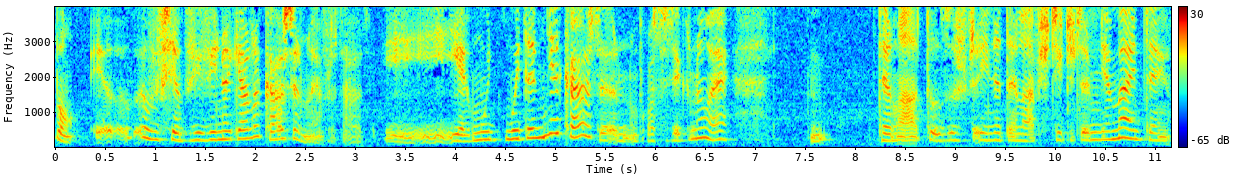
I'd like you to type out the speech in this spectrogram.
Bom, eu, eu sempre vivi naquela casa, não é verdade? E, e é muito, muito a minha casa, não posso dizer que não é. Tem lá todos os. ainda tem lá vestidos da minha mãe, tem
